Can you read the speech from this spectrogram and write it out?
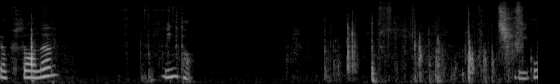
엽서는 윈터 그리고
